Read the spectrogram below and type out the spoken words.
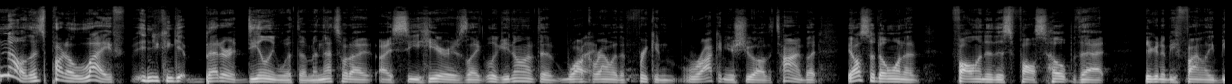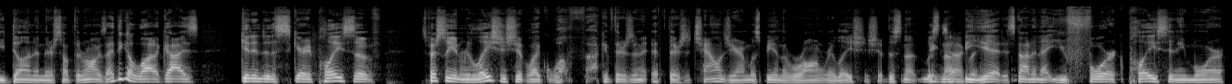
no, that's part of life, and you can get better at dealing with them. And that's what I, I see here is like, look, you don't have to walk right. around with a freaking rock in your shoe all the time, but you also don't want to fall into this false hope that you're going to be finally be done and there's something wrong. Because I think a lot of guys get into the scary place of especially in relationship, like, well, fuck, if there's an if there's a challenge here, I must be in the wrong relationship. This not must exactly. not be it. It's not in that euphoric place anymore.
